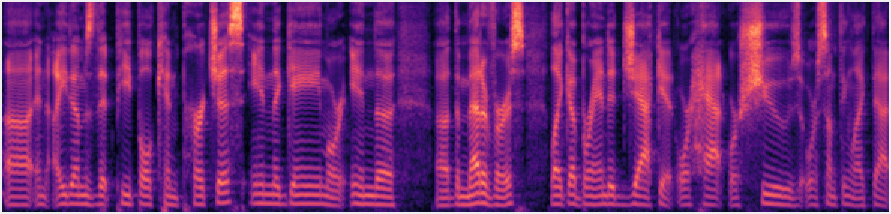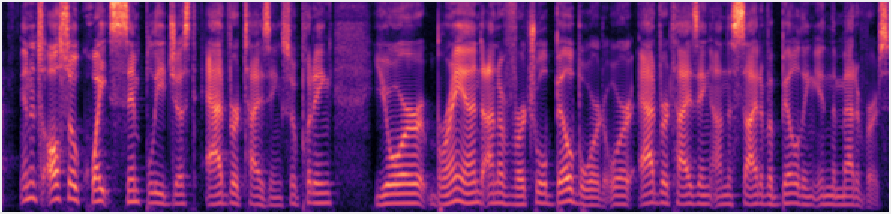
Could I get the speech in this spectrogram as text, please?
uh, and items that people can purchase in the game or in the uh, the metaverse, like a branded jacket or hat or shoes or something like that. And it's also quite simply just advertising. So putting your brand on a virtual billboard or advertising on the side of a building in the metaverse.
